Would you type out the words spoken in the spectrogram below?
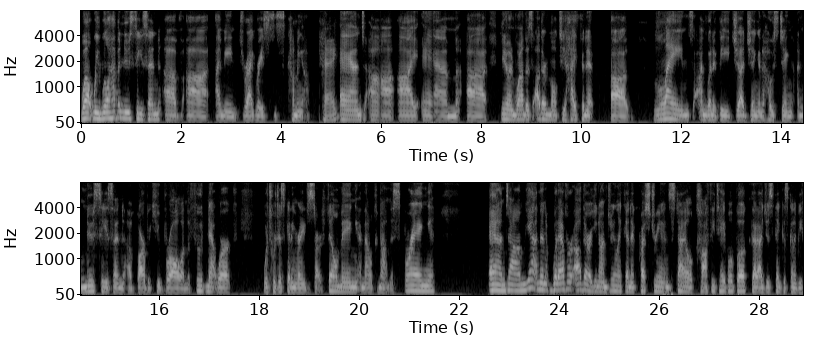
Well, we will have a new season of, uh, I mean, Drag Race is coming up. okay? and uh, I am, uh, you know, in one of those other multi hyphenate uh, lanes. I'm going to be judging and hosting a new season of Barbecue Brawl on the Food Network, which we're just getting ready to start filming, and that'll come out in the spring. And um, yeah, and then whatever other, you know, I'm doing like an equestrian style coffee table book that I just think is going to be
